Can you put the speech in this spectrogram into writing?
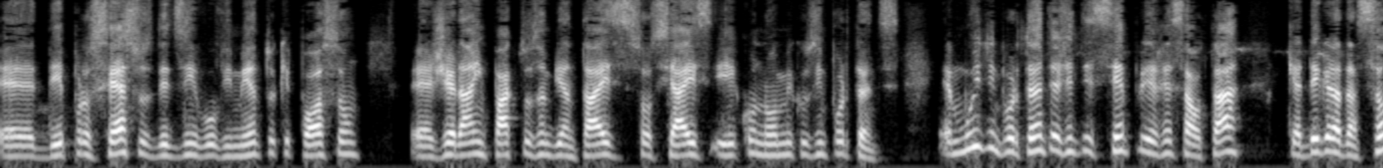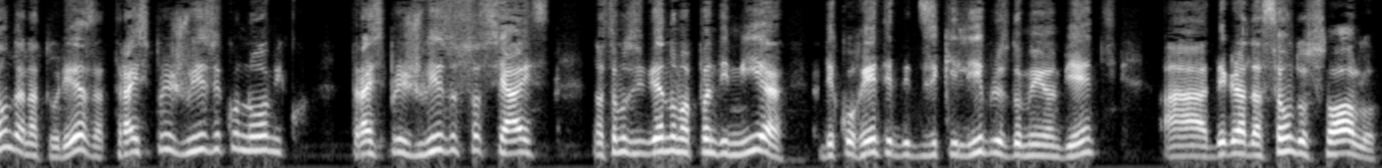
é, de processos de desenvolvimento que possam é, gerar impactos ambientais, sociais e econômicos importantes. É muito importante a gente sempre ressaltar que a degradação da natureza traz prejuízo econômico, traz prejuízos sociais. Nós estamos vivendo uma pandemia decorrente de desequilíbrios do meio ambiente, a degradação do solo,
